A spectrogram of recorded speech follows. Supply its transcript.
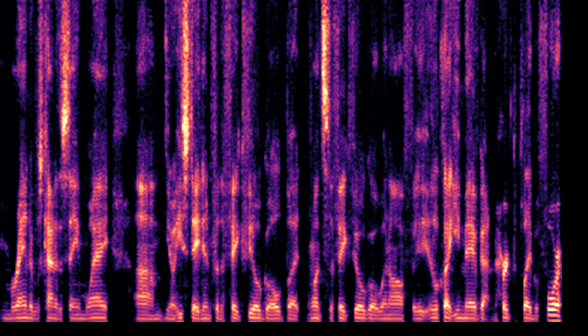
Miranda was kind of the same way. Um, you know, he stayed in for the fake field goal, but once the fake field goal went off, it, looked like he may have gotten hurt to play before.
